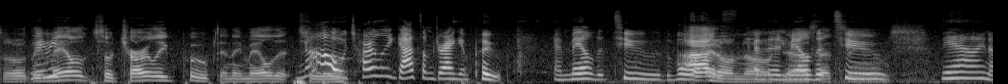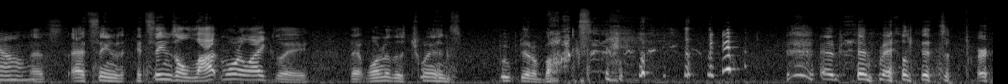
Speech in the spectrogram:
So they Maybe- mailed. So Charlie pooped, and they mailed it to. No, Charlie got some dragon poop and mailed it to the boys. I don't know. And then Jess, mailed it that to. Seems, Yeah, I know. that's that seems. It seems a lot more likely that one of the twins pooped in a box and then mailed it to Percy.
